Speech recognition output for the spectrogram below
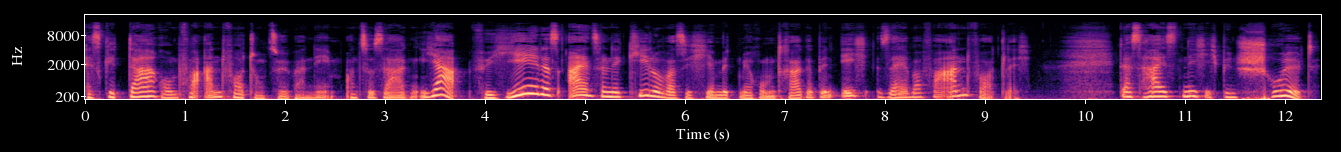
Es geht darum, Verantwortung zu übernehmen und zu sagen, ja, für jedes einzelne Kilo, was ich hier mit mir rumtrage, bin ich selber verantwortlich. Das heißt nicht, ich bin schuld,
